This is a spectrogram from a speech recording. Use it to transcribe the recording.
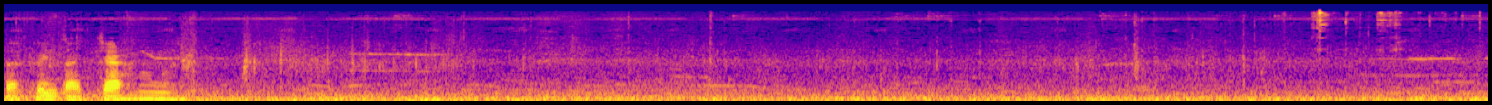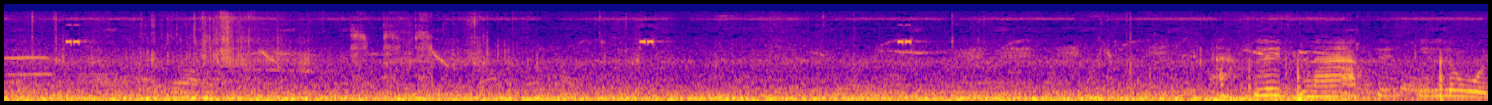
Ta khuyên ta trắng clip cái lùi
